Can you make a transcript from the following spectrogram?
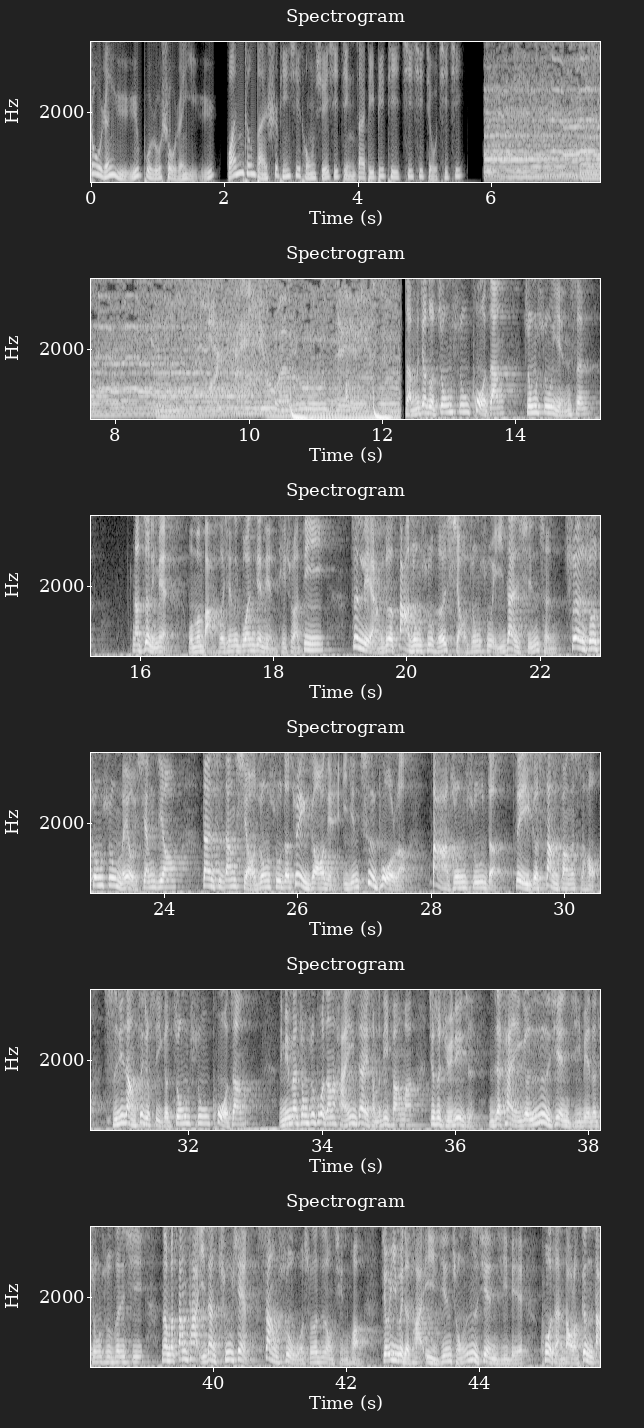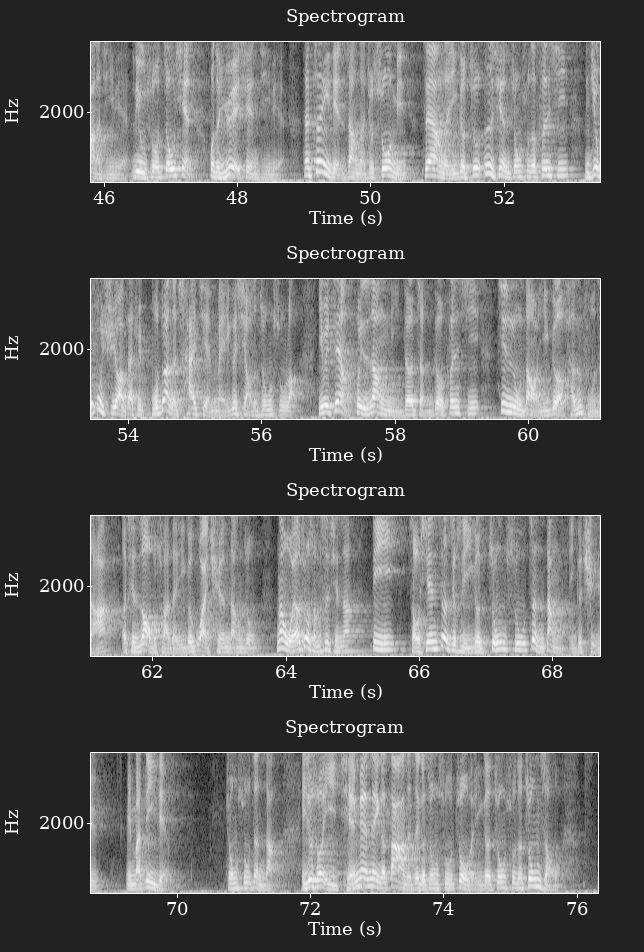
授人以鱼不如授人以渔。完整版视频系统学习仅在 B B T 七七九七七。什么叫做中枢扩张、中枢延伸？那这里面我们把核心的关键点提出来。第一，这两个大中枢和小中枢一旦形成，虽然说中枢没有相交，但是当小中枢的最高点已经刺破了大中枢的这一个上方的时候，实际上这就是一个中枢扩张。你明白中枢扩张的含义在于什么地方吗？就是举例子，你再看一个日线级别的中枢分析，那么当它一旦出现上述我说的这种情况，就意味着它已经从日线级别扩展到了更大的级别，例如说周线或者月线级别。在这一点上呢，就说明这样的一个中日线中枢的分析，你就不需要再去不断的拆解每一个小的中枢了，因为这样会让你的整个分析进入到一个很复杂而且绕不出来的一个怪圈当中。那我要做什么事情呢？第一，首先这就是一个中枢震荡的一个区域，明白第一点，中枢震荡，也就是说以前面那个大的这个中枢作为一个中枢的中轴。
